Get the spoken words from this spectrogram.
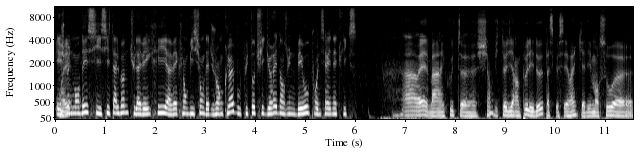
Et je me demandais si, si cet album, tu l'avais écrit avec l'ambition d'être joué en club ou plutôt de figurer dans une BO pour une série Netflix. Ah ouais, bah écoute, euh, j'ai envie de te dire un peu les deux parce que c'est vrai qu'il y a des morceaux. euh,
